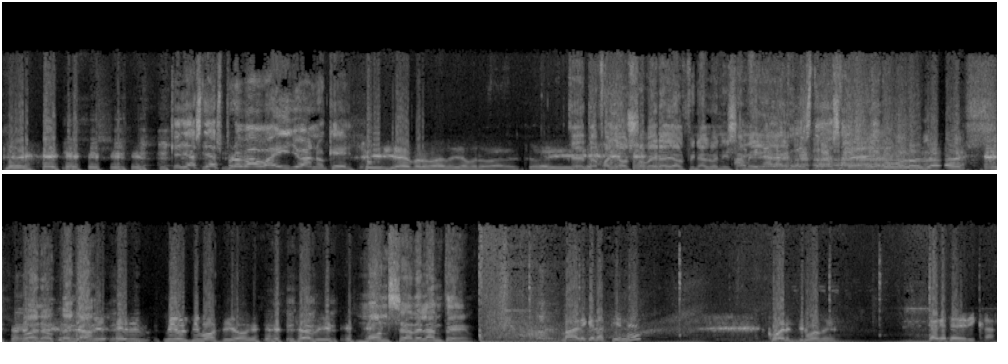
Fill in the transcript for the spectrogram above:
¿Que ya, ya has probado ahí, Joan, o qué? Sí, ya he probado, ya he probado. Estoy... Que te ha fallado Sobera y al final venís a mí, ¿eh? ¿Cómo lo sabes? Bueno, venga. Es mi última opción, Xavi. Monse, adelante. Vale, ¿qué edad tienes? 49. ¿Y a qué te dedicas?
